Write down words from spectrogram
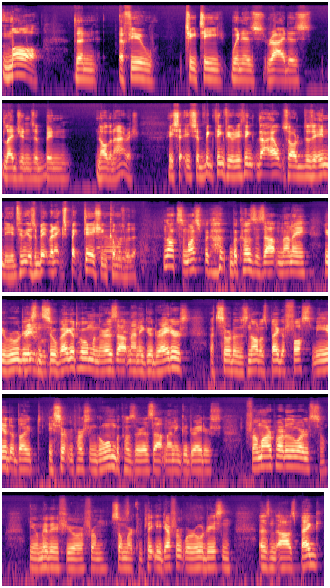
more than a few TT winners, riders, legends have been Northern Irish. It's a, it's a big thing for you. Do you think that helps or does it hinder you? Do you think there's a bit of an expectation comes with it? Not so much because because there's that many you know, road racing so big at home and there is that many good riders. It's sort of there's not as big a fuss made about a certain person going because there is that many good riders from our part of the world. So you know maybe if you're from somewhere completely different where road racing isn't as big,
